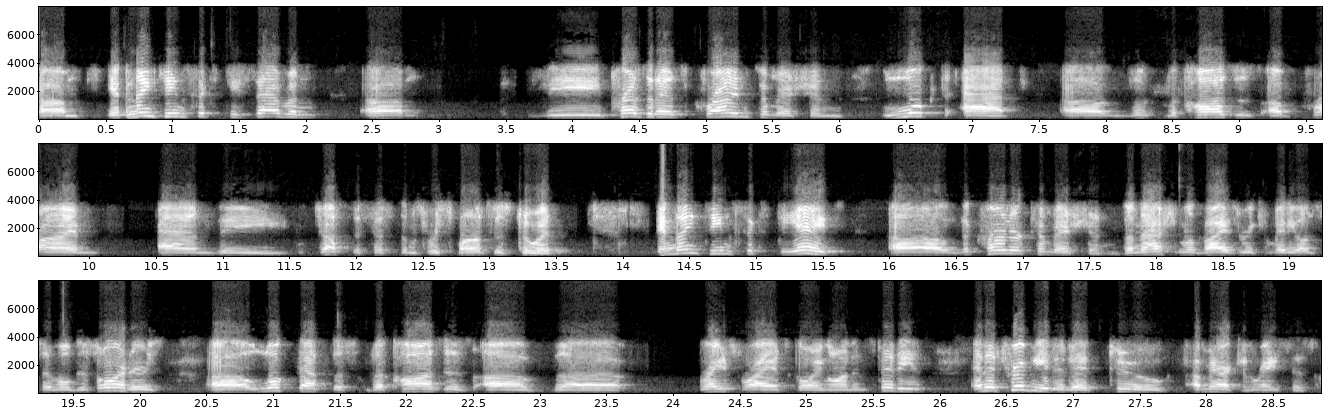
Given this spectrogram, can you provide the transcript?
Um, in 1967, um, the President's Crime Commission looked at uh, the, the causes of crime and the justice system's responses to it. In 1968, uh, the Kerner Commission, the National Advisory Committee on Civil Disorders, uh, looked at the, the causes of the race riots going on in cities and attributed it to American racism.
